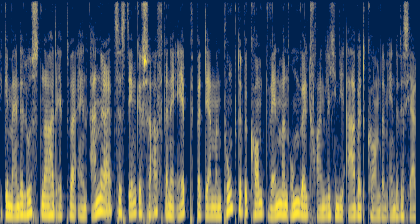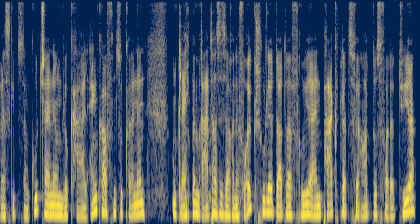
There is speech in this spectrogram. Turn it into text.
Die Gemeinde Lustenau hat etwa ein Anreizsystem geschafft, eine App, bei der man Punkte bekommt, wenn man umweltfreundlich in die Arbeit kommt. Am Ende des Jahres gibt es dann Gutscheine, um lokal einkaufen zu können. Und gleich beim Rathaus ist auch eine Volksschule. Dort war früher ein Parkplatz für Autos vor der Tür.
